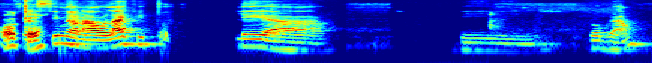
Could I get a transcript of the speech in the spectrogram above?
Okay. So Simeon, I would like you to play uh, the program.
